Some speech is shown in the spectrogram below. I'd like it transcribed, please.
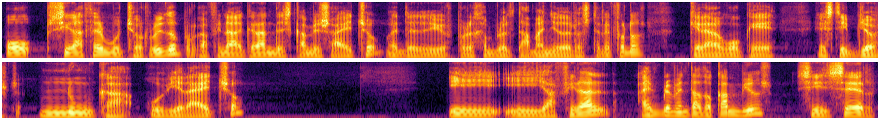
o sin hacer mucho ruido, porque al final grandes cambios ha hecho, entre ellos, por ejemplo, el tamaño de los teléfonos, que era algo que Steve Jobs nunca hubiera hecho. Y, al final ha implementado cambios sin ser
